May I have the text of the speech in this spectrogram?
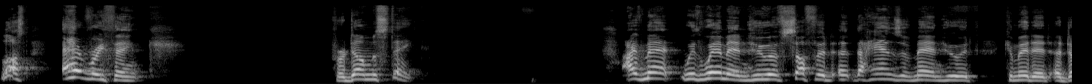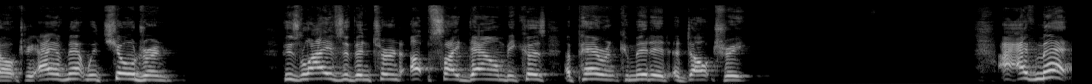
Lost everything for a dumb mistake. I've met with women who have suffered at the hands of men who had committed adultery. I have met with children whose lives have been turned upside down because a parent committed adultery. I've met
